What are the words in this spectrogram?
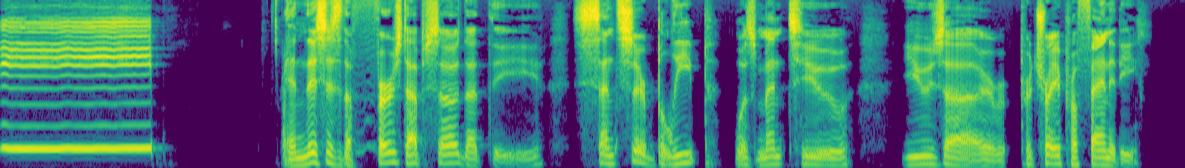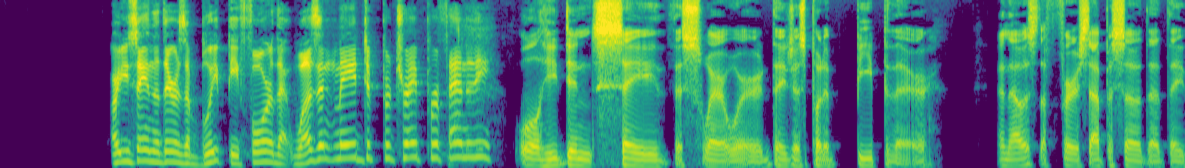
beep. And this is the first episode that the censor bleep was meant to use uh, or portray profanity. Are you saying that there was a bleep before that wasn't made to portray profanity? Well, he didn't say the swear word. They just put a beep there. And that was the first episode that they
